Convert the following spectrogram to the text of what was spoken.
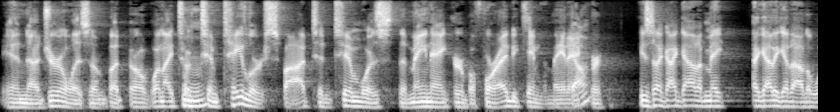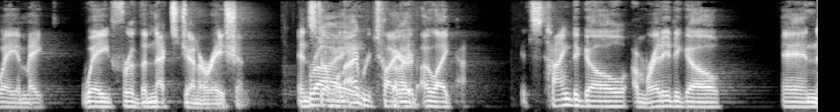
in uh, journalism. But uh, when I took mm-hmm. Tim Taylor's spot, and Tim was the main anchor before I became the main yeah. anchor, he's like, I got to make, I got to get out of the way and make way for the next generation. And right, so when I retired, right. I like, it's time to go. I'm ready to go. And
